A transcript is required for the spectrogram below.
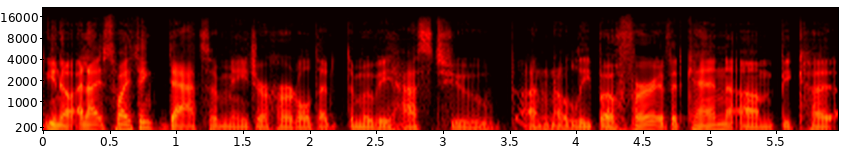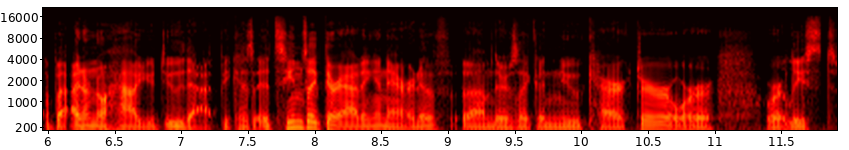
You know, and I so I think that's a major hurdle that the movie has to I don't know leap over if it can, um, because but I don't know how you do that because it seems like they're adding a narrative. Um, there's like a new character or or at least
